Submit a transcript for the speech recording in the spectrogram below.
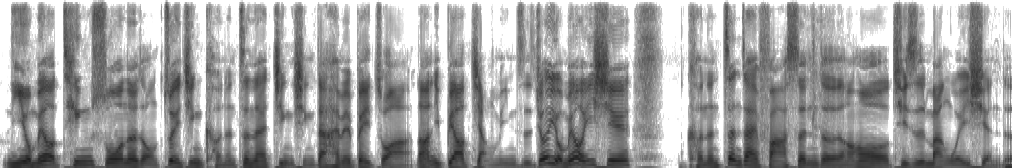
你有没有听说那种最近可能正在进行，但还没被抓？然后你不要讲名字，就有没有一些可能正在发生的，然后其实蛮危险的，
